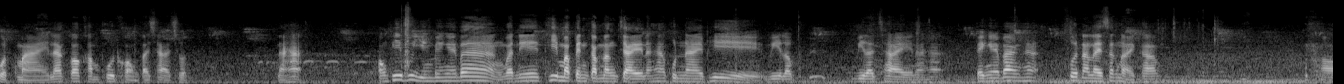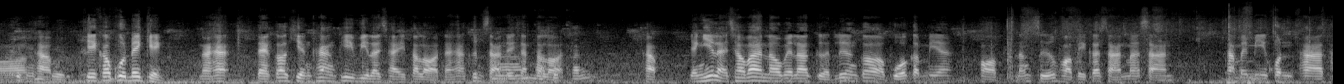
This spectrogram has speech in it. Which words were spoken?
กฎหมายและก็คำพูดของประชาชนนะฮะของพี่ผู้หญิงเป็นไงบ้าง วันนี้ที่มาเป็นกำลังใจนะฮะคุณนายพี่วีรวีรชัยนะฮะเป็นไงบ้างฮะพูดอะไรสักหน่อยครับอ๋อครับพี่เขาพูดไม่เก่งนะฮะแต่ก็เคียงข้างพี่วีรชัยตลอดนะฮะขึ้นศาลด้วยกันตลอดมาทุครั้งครับ อย่างนี้แหละชาวบ้านเราเวลาเกิดเรื่องก็ผัวกับเมียหอบหนังสือหอบเอกสารมาศาล ถ้าไม่มีคนพาท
